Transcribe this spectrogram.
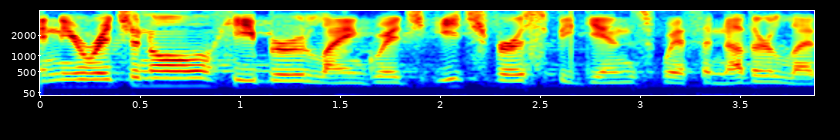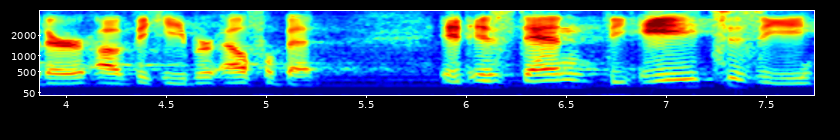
in the original Hebrew language, each verse begins with another letter of the Hebrew alphabet. It is then the A to Z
